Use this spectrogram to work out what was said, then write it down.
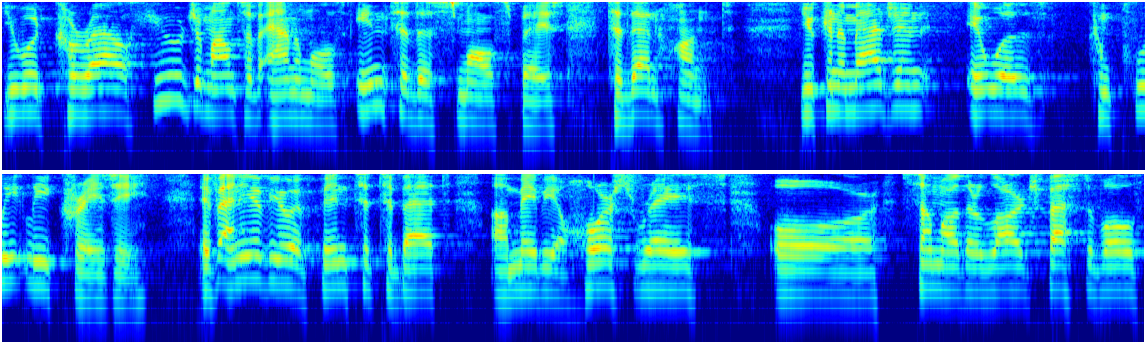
you would corral huge amounts of animals into this small space to then hunt. You can imagine it was completely crazy. If any of you have been to Tibet, uh, maybe a horse race or some other large festivals,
